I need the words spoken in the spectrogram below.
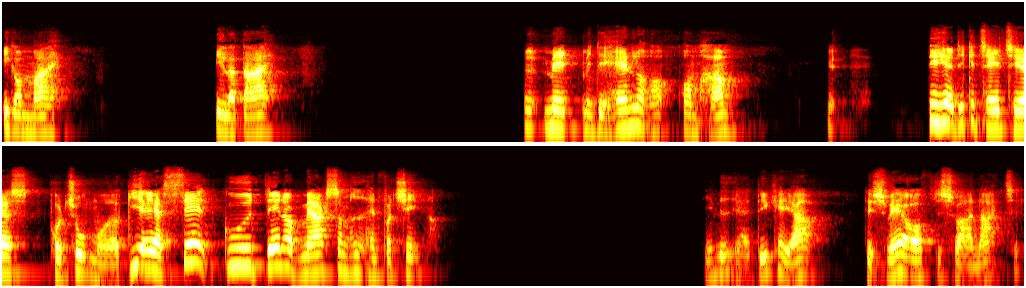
ikke om mig eller dig. Men, men det handler om, om ham. Det her, det kan tale til os på to måder. Giver jeg selv Gud den opmærksomhed, han fortjener? Det ved jeg, det kan jeg desværre ofte svare nej til.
